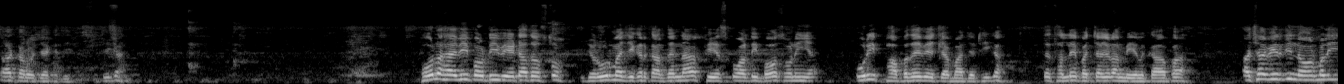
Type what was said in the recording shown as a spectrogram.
ਆ ਕਰੋ ਚੈੱਕ ਜੀ ਠੀਕ ਆ? ਫੁੱਲ ਹੈਵੀ ਬਾਡੀ weight ਆ ਦੋਸਤੋ ਜਰੂਰ ਮੈਂ ਜ਼ਿਕਰ ਕਰ ਦਿੰਦਾ ਫੇਸ ਕੁਆਲਿਟੀ ਬਹੁਤ ਸੋਹਣੀ ਆ ਪੂਰੀ ਫੱਬ ਦੇ ਵਿੱਚ ਆ ਮੱਝ ਠੀਕ ਆ? ਤੇ ਥੱਲੇ ਬੱਚਾ ਜਿਹੜਾ ਮੇਲ ਕਾਫ ਆ। ਅੱਛਾ ਵੀਰ ਜੀ ਨਾਰਮਲੀ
